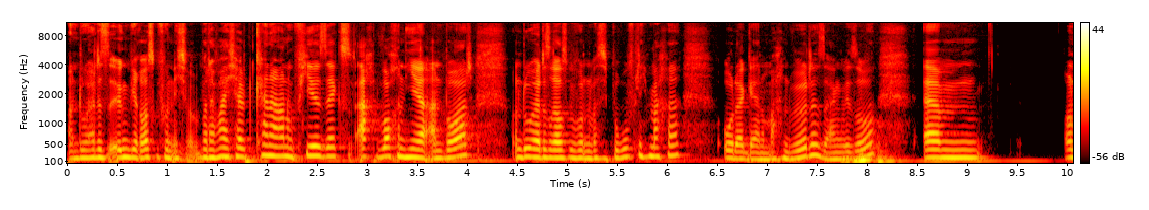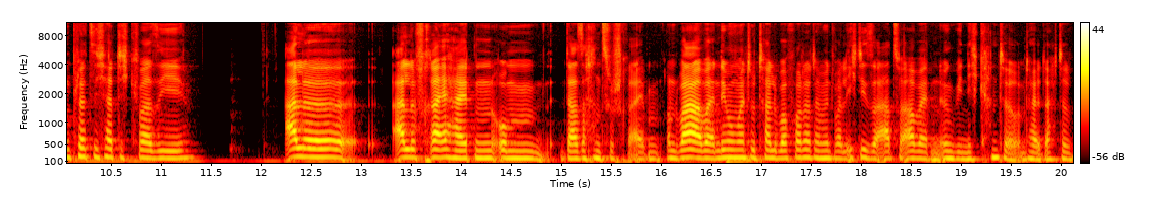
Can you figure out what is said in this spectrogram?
Und du hattest irgendwie rausgefunden, ich, da war ich halt, keine Ahnung, vier, sechs, acht Wochen hier an Bord und du hattest rausgefunden, was ich beruflich mache oder gerne machen würde, sagen wir so. Ähm, und plötzlich hatte ich quasi alle, alle Freiheiten, um da Sachen zu schreiben. Und war aber in dem Moment total überfordert damit, weil ich diese Art zu arbeiten irgendwie nicht kannte und halt dachte,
